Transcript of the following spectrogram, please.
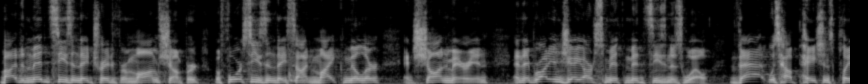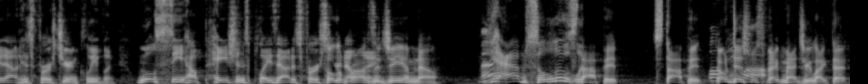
By the midseason, they traded for Iman Shumpert. Before season, they signed Mike Miller and Shawn Marion, and they brought in J.R. Smith midseason as well. That was how patience played out his first year in Cleveland. We'll see how patience plays out his first So year LeBron's in the LA. GM now. Yeah, absolutely. Stop it. Stop it. Well, Don't hold on. disrespect Magic like that.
